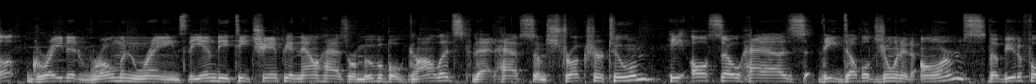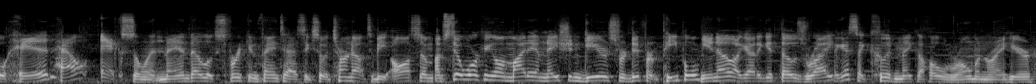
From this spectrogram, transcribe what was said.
upgraded Roman Reigns. The MDT champion now has removable gauntlets that have some structure to them. He also has the double jointed arms, the beautiful head. How excellent, man. That looks freaking fantastic. So it turned out to be awesome. I'm still working on My Damn Nation gears for different people. You know, I got to get those right. I guess I could make a whole Roman right here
